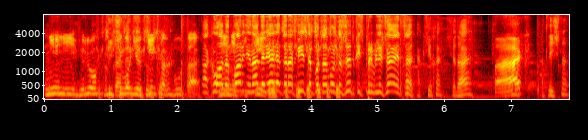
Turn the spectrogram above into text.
Не-не, веревка Ничего нету. фитиль как будто. Так, ладно, Не-не, парни, надо фитиль. реально Тихо, тихо, торопиться, тихо, потому тихо, что жидкость приближается. Так, тихо, сюда. Так. Отлично.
